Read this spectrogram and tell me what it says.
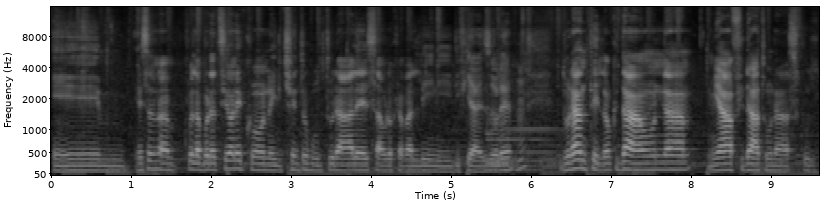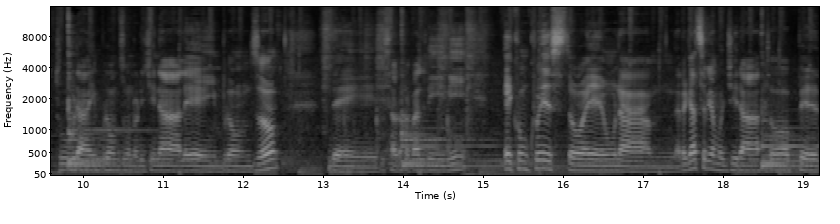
E, mm, è stata una collaborazione con il Centro Culturale Sauro Cavallini di Fiesole. Mhm. Durante il lockdown eh, mi ha affidato una scultura in bronzo, un originale in bronzo dei- di Sauro Cavallini e con questo e una mm, ragazza abbiamo girato per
